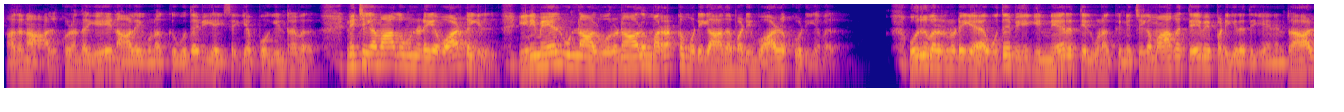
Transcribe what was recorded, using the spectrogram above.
அதனால் குழந்தையே நாளை உனக்கு உதவியை செய்ய போகின்றவர். நிச்சயமாக உன்னுடைய வாழ்க்கையில் இனிமேல் உன்னால் ஒரு நாளும் மறக்க முடியாதபடி வாழக்கூடியவர். ஒருவருடைய உதவி இந்நேரத்தில் உனக்கு நிச்சயமாக தேவைப்படுகிறது. ஏனென்றால்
